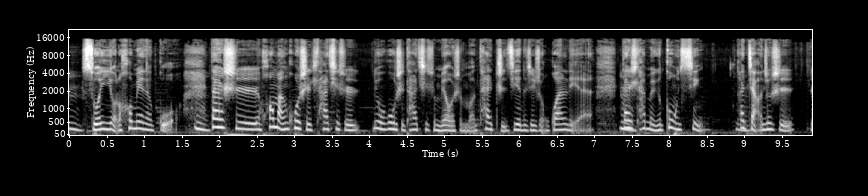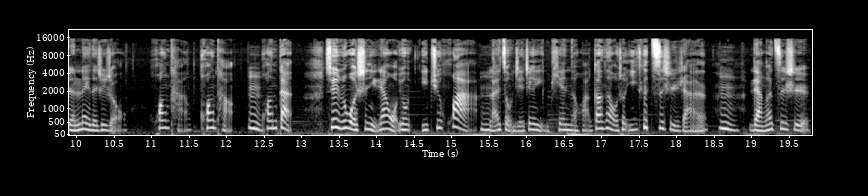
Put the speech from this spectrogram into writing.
嗯，所以有了后面的果。嗯，但是荒蛮故事它其实六个故事它其实没有什么太直接的这种关联，但是它们有一个共性，它讲的就是人类的这种荒唐、荒唐、嗯、荒诞。所以如果是你让我用一句话来总结这个影片的话，刚才我说一个字是燃，嗯，两个字是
